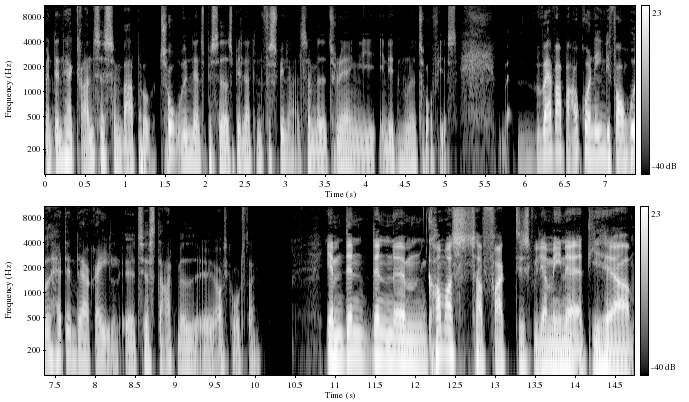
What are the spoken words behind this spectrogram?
Men den her grænse, som var på to udenlandsbaserede spillere, den forsvinder altså med turneringen i, i 1982. Hvad var baggrunden egentlig for overhovedet at have den der regel øh, til at starte med, øh, Oscar Rothstein? Jamen, den, den øh, kommer så faktisk, vil jeg mene, at de her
